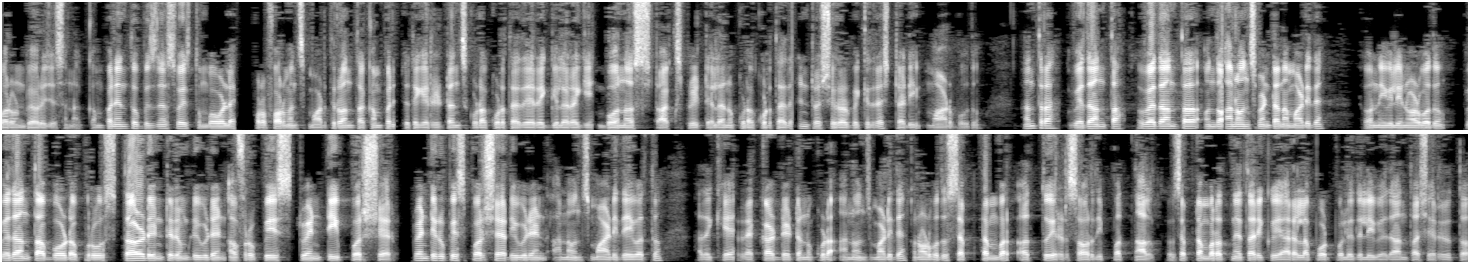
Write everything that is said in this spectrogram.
ವರುಣ್ ಬೆವರೇಜಸ್ ಅನ್ನ. ಕಂಪನಿ ಅಂತೂ ಬಿಸ್ನೆಸ್ ವೈಸ್ ತುಂಬಾ ಒಳ್ಳೆ ಪರ್ಫಾರ್ಮೆನ್ಸ್ ಮಾಡ್ತಿರುವಂತ ಕಂಪನಿ ಜೊತೆಗೆ ರಿಟರ್ನ್ಸ್ ಕೂಡ ಕೊಡ್ತಾ ಇದೆ. ರೆಗ್ಯುಲರ್ ಆಗಿ ಬೋನಸ್ ಸ್ಟಾಕ್ ಸ್ಪ್ಲಿಟ್ ಎಲ್ಲಾನು ಕೂಡ ಕೊಡ್ತಾ ಇದೆ. ಇಂಟ್ರೆಸ್ಟ್ ಇರಬೇಕಿದ್ರೆ ಬೇಕಿದ್ರೆ ಸ್ಟಡಿ ಮಾಡಬಹುದು ನಂತರ ವೇದಾಂತ. ವೇದಾಂತ ಒಂದು ಅನೌನ್ಸ್ಮೆಂಟ್ ಅನ್ನ ಮಾಡಿದೆ. ಸೊ ನೀವು ಇಲ್ಲಿ ನೋಡಬಹುದು Vedanta board approves third interim dividend of rupees twenty per share twenty rupees per share dividend announce ಮಾಡಿದೆ ಇವತ್ತು. ಅದಕ್ಕೆ ರೆಕಾರ್ಡ್ ಡೇಟ್ ಅನ್ನು ಕೂಡ ಅನೌನ್ಸ್ ಮಾಡಿದೆ. ನೋಡಬಹುದು ಸೆಪ್ಟೆಂಬರ್ ಹತ್ತು, ಎರಡ್ ಸಾವಿರದ ಇಪ್ಪತ್ನಾಲ್ಕು. ಸೆಪ್ಟೆಂಬರ್ ಹತ್ತನೇ ತಾರೀಕು ಯಾರೆಲ್ಲ ಪೋರ್ಟ್ಫೋಲಿಯೋದಲ್ಲಿ ವೇದಾಂತ ಶೇರ್ ಇರುತ್ತೋ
